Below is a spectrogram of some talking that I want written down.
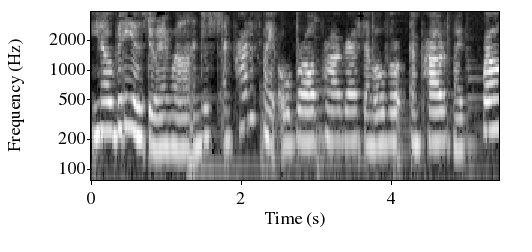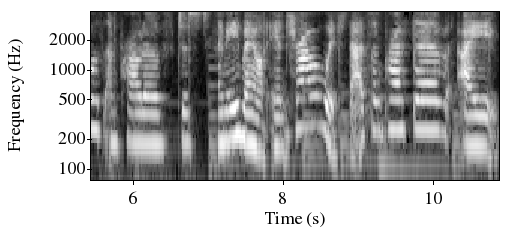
you know, videos doing well and just I'm proud of my overall progress. I'm over I'm proud of my growth. I'm proud of just I made my own intro, which that's impressive. I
